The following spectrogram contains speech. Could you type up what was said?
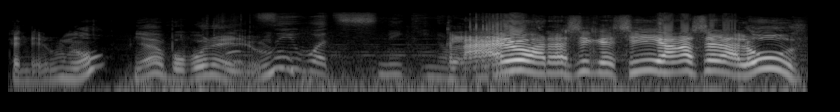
¿En el 1? Ya, me puedo poner en el Let's see 1. what's sneaking around. ¡Claro! Ahora sí que sí, hágase la luz.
